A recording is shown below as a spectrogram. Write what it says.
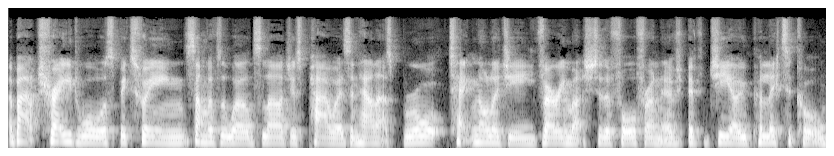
about trade wars between some of the world's largest powers and how that's brought technology very much to the forefront of, of geopolitical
